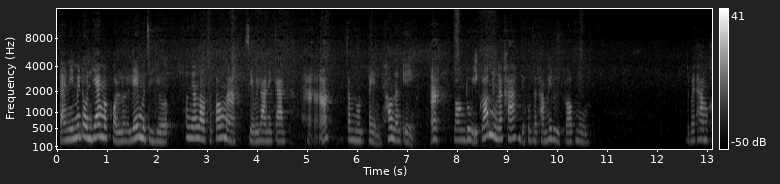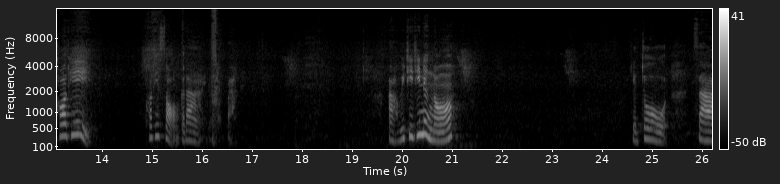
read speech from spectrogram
แต่อันนี้ไม่โดนแยกมาก่อนเลย เลขมันจะเยอะ เพราะงั้นเราจะต้องมาเสียเวลาในการหาจำนวนเต็มเท่านั้นเอง อะ ลองดูอีกรอบหนึ่งนะคะ เดี๋ยวครูจะทำให้ดูอีกรอบหนึ่ง เดี๋ยวไปทำข้อที่ ข้อที่สองก็ได้อะไปอะวิธีที่หนึ่งเนาะเขียนโจทย์สา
